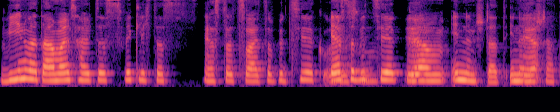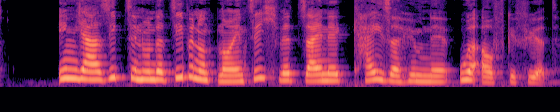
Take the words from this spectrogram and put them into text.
Wien war damals halt das wirklich das erster, zweiter Bezirk. Oder erster so. Bezirk, ja. ähm, Innenstadt, innere ja. Stadt. Im Jahr 1797 wird seine Kaiserhymne uraufgeführt.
